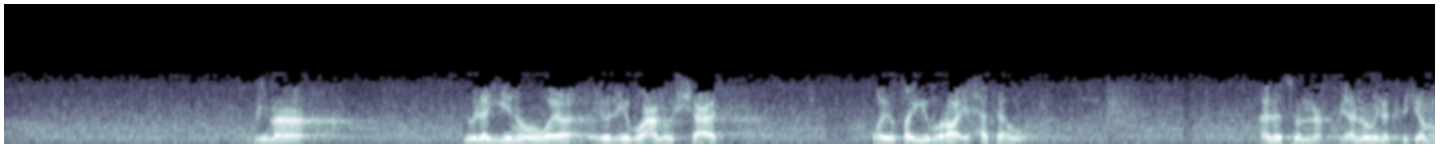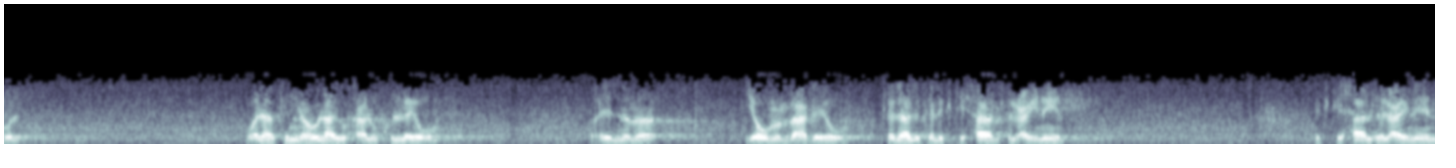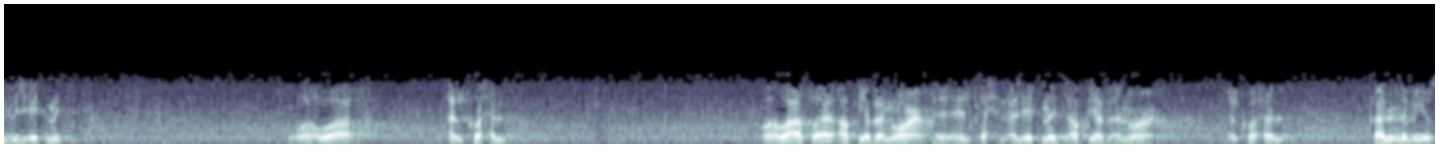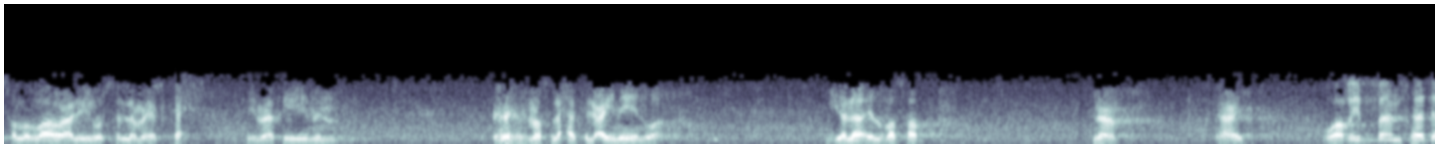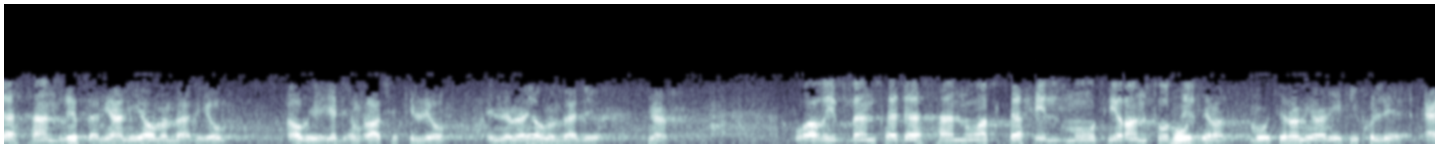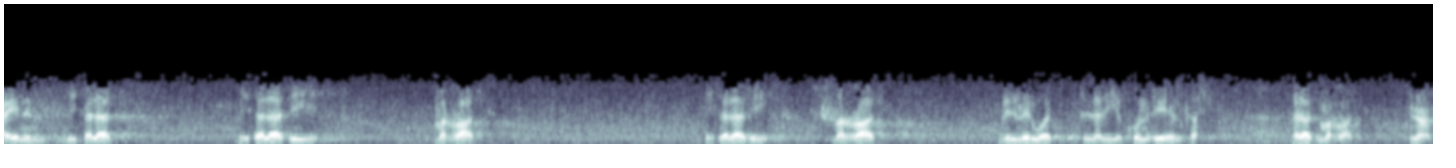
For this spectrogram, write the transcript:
بما يلينه ويذهب عنه الشعث. ويطيب رائحته. هذا سنة لأنه من التجمل. ولكنه لا يفعل كل يوم وإنما يوما بعد يوم. كذلك الاكتحال في العينين. اكتحال في العينين بالإثمد وهو الكحل. وهو أطيب أنواع الكحل. الإثمد أطيب أنواع الكحل. كان النبي صلى الله عليه وسلم يكتحل بما فيه من مصلحة العينين وجلاء البصر. نعم. أعد. وغبا تدهن. غبا يعني يوما بعد يوم أو يدهن راسه كل يوم إنما يوما بعد يوم نعم. وغبا تدهن واكتحل موترا تصب موترا موترا يعني في كل عين بثلاث بثلاث مرات. بثلاث مرات بالمرود الذي يكون فيه الكحل ثلاث مرات. نعم.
